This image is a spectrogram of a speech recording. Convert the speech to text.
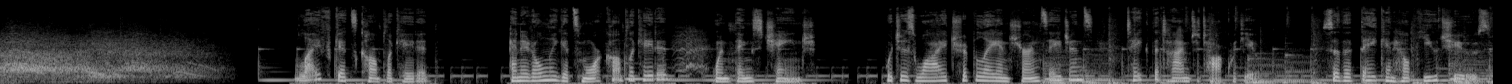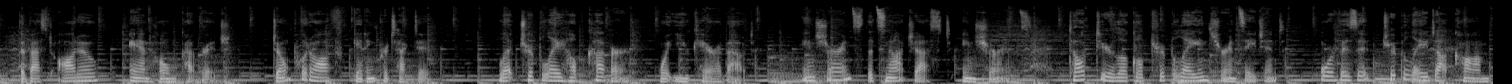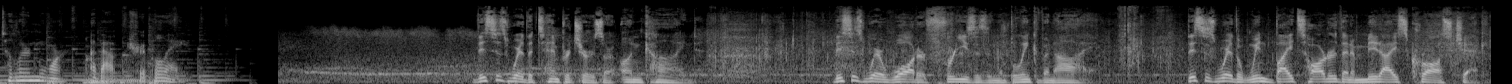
Life gets complicated, and it only gets more complicated when things change. Which is why AAA insurance agents take the time to talk with you so that they can help you choose the best auto and home coverage. Don't put off getting protected. Let AAA help cover what you care about. Insurance that's not just insurance. Talk to your local AAA insurance agent or visit AAA.com to learn more about AAA. This is where the temperatures are unkind. This is where water freezes in the blink of an eye. This is where the wind bites harder than a mid ice cross check.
